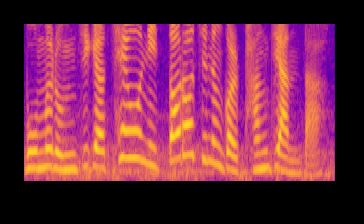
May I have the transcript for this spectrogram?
몸을 움직여 체온이 떨어지는 걸 방지한다.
